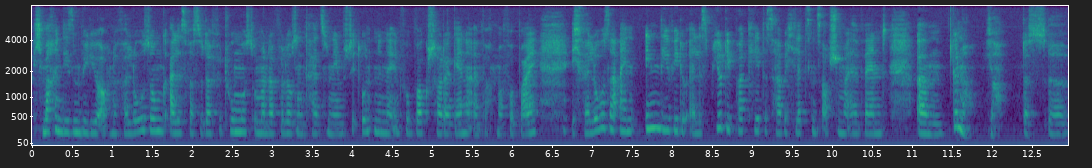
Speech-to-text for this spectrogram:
ich mache in diesem Video auch eine Verlosung. Alles, was du dafür tun musst, um an der Verlosung teilzunehmen, steht unten in der Infobox. Schau da gerne einfach mal vorbei. Ich verlose ein individuelles Beauty-Paket, das habe ich letztens auch schon mal erwähnt. Ähm, genau, ja, das... Äh,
